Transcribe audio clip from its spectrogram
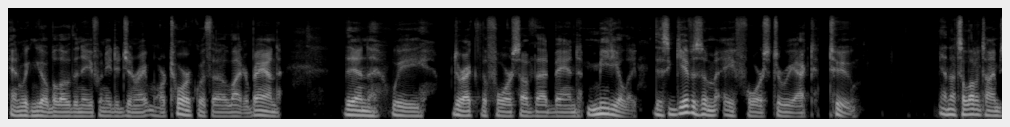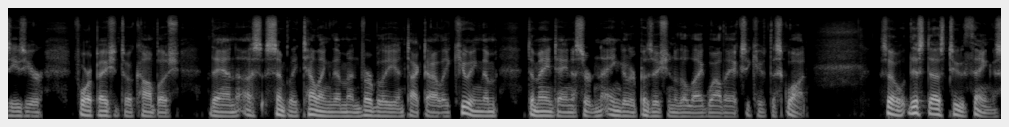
and we can go below the knee if we need to generate more torque with a lighter band. Then we direct the force of that band medially. This gives them a force to react to. And that's a lot of times easier for a patient to accomplish than us simply telling them and verbally and tactilely cueing them to maintain a certain angular position of the leg while they execute the squat. So, this does two things.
